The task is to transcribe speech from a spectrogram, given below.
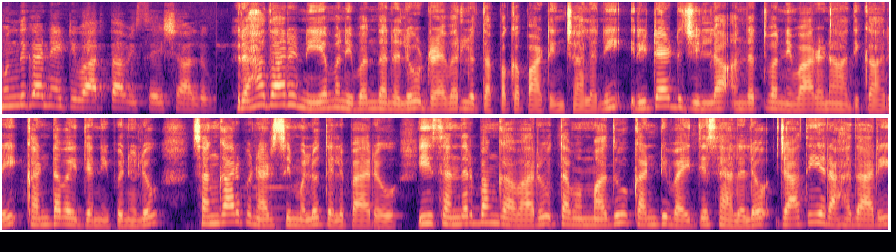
ముందుగా నేటి వార్తా విశేషాలు. రహదారి నియమ నిబంధనలు డ్రైవర్లు తప్పక పాటించాలని రిటైర్డ్ జిల్లా అంధత్వ నివారణ అధికారి కంట వైద్య నిపుణులు సంగారపు నరసింహులు తెలిపారు. ఈ సందర్భంగా వారు తమ మధు కంటి వైద్యశాలలో జాతీయ రహదారి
